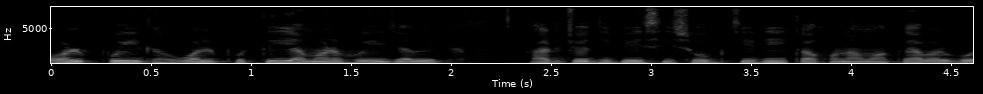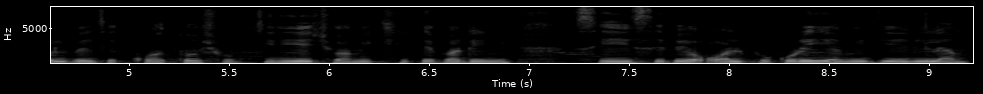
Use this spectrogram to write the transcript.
অল্পই দাও, অল্পতেই আমার হয়ে যাবে। আর যদি বেশি সবজি দিই, তখন আমাকে আবার বলবে যে, কত সবজি দিয়েছ? আমি খেতে পারিনি। সেই হিসেবে অল্প করেই আমি দিয়ে দিলাম।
